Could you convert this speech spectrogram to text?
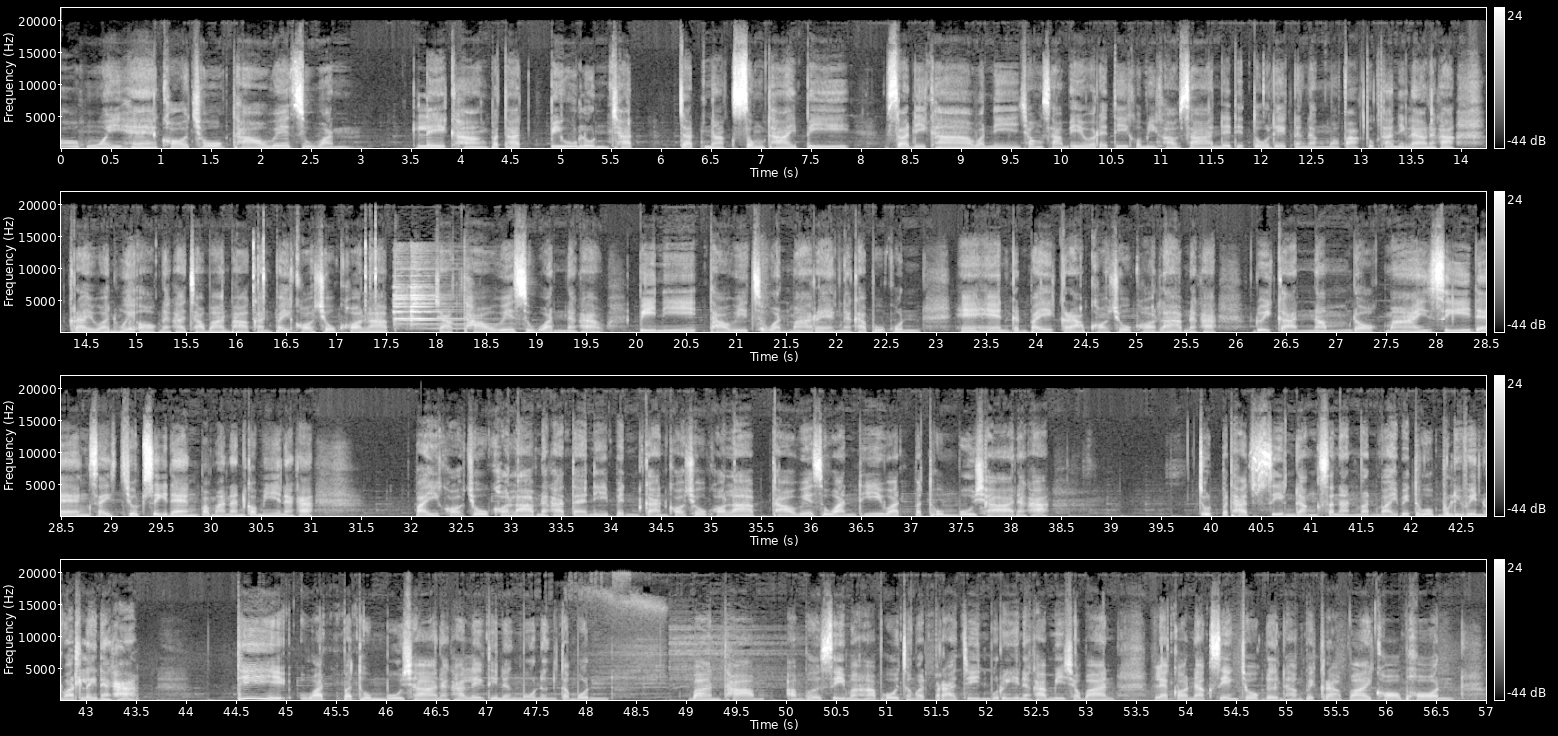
ข้อหวยแห่ขอโชคท้าวเวสสุวรรณ เลขหางประทัดปิวหล่นชัด จัดหนักส่งท้ายปี สวัสดีค่ะ วันนี้ช่อง 3 a v a r i t y ก็มีข่าวสารเด็ดๆตัวเลขดังๆ มาฝากทุกท่านอีกแล้วนะคะ ใกล้วันหวยออกนะคะ ชาวบ้านพากันไปขอโชคขอลาบ จากท้าวเวสสุวรรณนะคะ ปีนี้ท้าวเวสสุวรรณมาแรงนะคะ ผู้คนแห่แหนกันไปกราบขอโชคขอลาบนะคะ โดยการนำดอกไม้สีแดง ใส่ชุดสีแดงประมาณนั้นก็มีนะคะ ไปขอโชคขอลาบนะคะ แต่นี่เป็นการขอโชคขอลาบท้าวเวสสุวรรณที่วัดปทุมบูชานะคะจุดประทัดเสียงดังสนั่นวันไหวไปทั่วบริเวณวัดเลยนะคะ ที่วัดปทุมบูชานะคะ เลขที่ 1 หมู่ 1 ตำบลบ้านทามอำเภอศรีมหาโพธิ์จังหวัดปราจีนบุรีนะคะ มีชาวบ้าน และก็นักเสี่ยงโชคเดินทางไปกราบไหว้ขอพร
